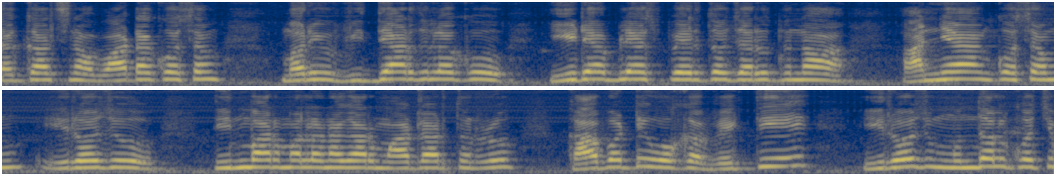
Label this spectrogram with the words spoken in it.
దక్కాల్సిన వాటా కోసం మరియు విద్యార్థులకు ఈడబ్ల్యూఎస్ పేరుతో జరుగుతున్న అన్యాయం కోసం ఈరోజు తిన్మార్ మల్లన్న గారు మాట్లాడుతున్నారు. కాబట్టి ఒక వ్యక్తి ఈరోజు ముందరకు వచ్చి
